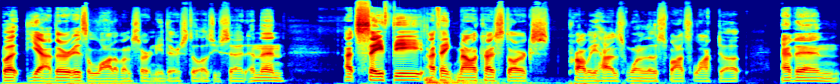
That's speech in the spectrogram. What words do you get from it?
But yeah, there is a lot of uncertainty there still, as you said. And then at safety, I think Malachi Starks probably has one of those spots locked up. And then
